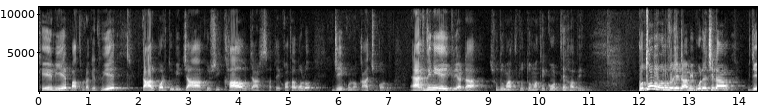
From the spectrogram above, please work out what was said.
খেয়ে নিয়ে পাত্রটাকে ধুয়ে তারপর তুমি যা খুশি খাও, যার সাথে কথা বলো, যে কোনো কাজ করো। একদিনই এই ক্রিয়াটা শুধুমাত্র তোমাকে করতে হবে। প্রথম মন্ত্র যেটা আমি বলেছিলাম, যে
